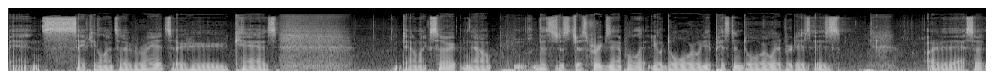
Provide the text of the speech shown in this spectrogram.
And safety lines overrated, so who cares? Down like so. Now, this is just for example that your door or your piston door or whatever it is is over there. So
